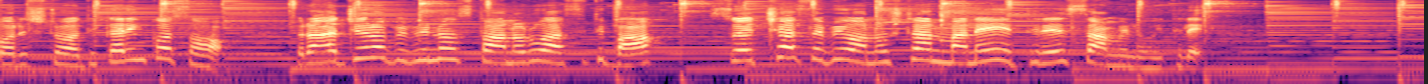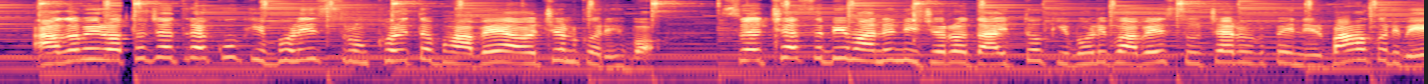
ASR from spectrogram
ବରିଷ୍ଠ ଅଧିକାରୀଙ୍କ ସହ ରାଜ୍ୟର ବିଭିନ୍ନ ସ୍ଥାନରୁ ଆସିଥିବା ସ୍ୱେଚ୍ଛାସେବୀ ଅନୁଷ୍ଠାନମାନେ ଏଥିରେ ସାମିଲ ହୋଇଥିଲେ। ଆଗାମୀ ରଥଯାତ୍ରାକୁ କିଭଳି ଶୃଙ୍ଖଳିତ ଭାବେ ଆୟୋଜନ କରିହେବ? ସ୍ୱେଚ୍ଛାସେବୀମାନେ ନିଜର ଦାୟିତ୍ୱ କିଭଳି ଭାବେ ସୁଚାରୁ ରୂପେ ନିର୍ବାହ କରିବେ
